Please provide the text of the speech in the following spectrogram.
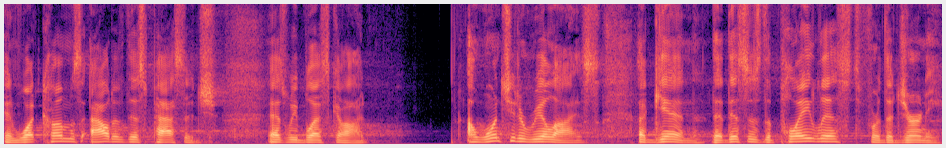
and what comes out of this passage as we bless God. I want you to realize again that this is the playlist for the journey.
